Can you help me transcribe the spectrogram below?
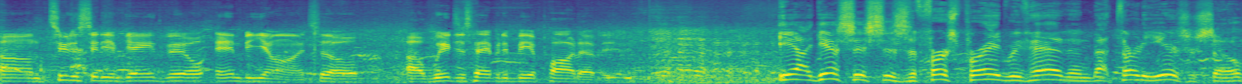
um, to the city of Gainesville and beyond. So uh, we're just happy to be a part of it. Yeah, I guess this is the first parade we've had in about 30 years or so,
